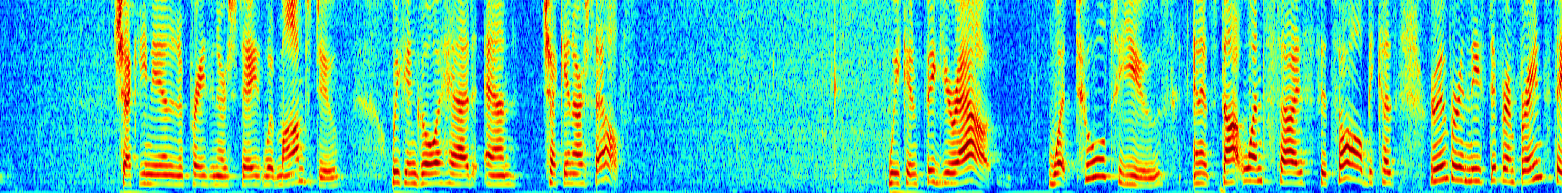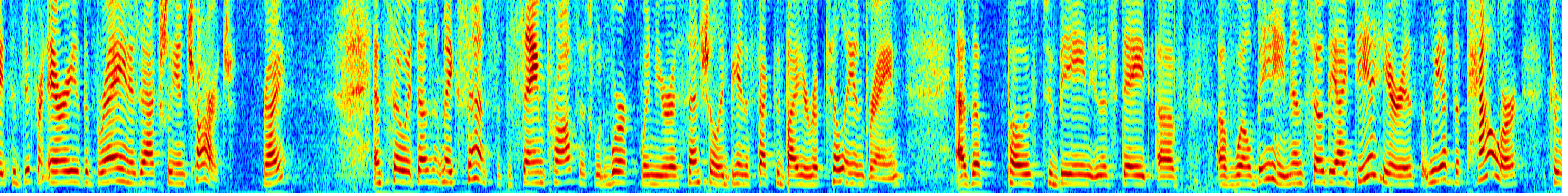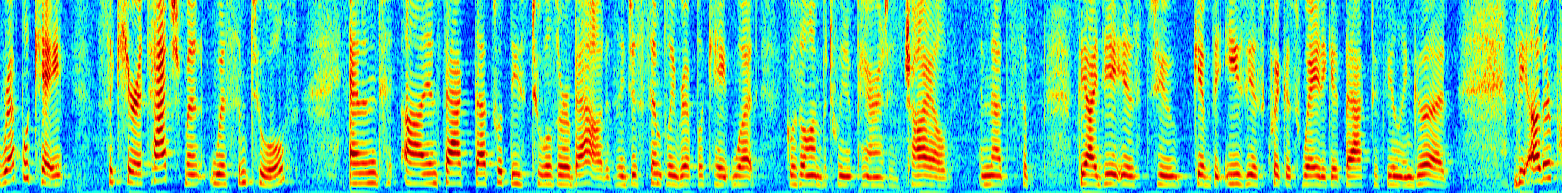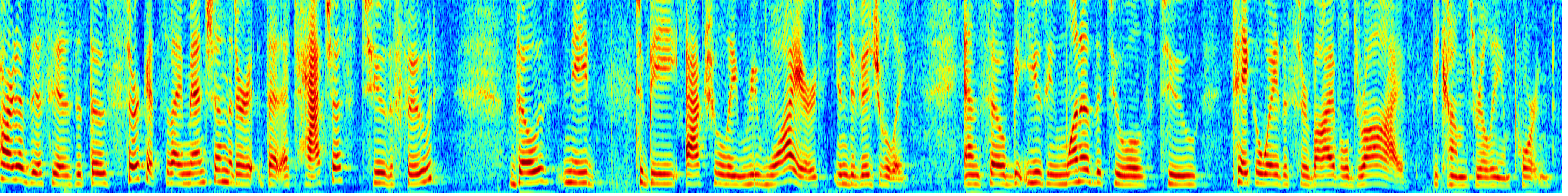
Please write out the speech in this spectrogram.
checking in and appraising our state, what moms do, we can go ahead and check in ourselves. We can figure out what tool to use, and it's not one size fits all because remember in these different brain states, a different area of the brain is actually in charge, right? And so it doesn't make sense that the same process would work when you're essentially being affected by your reptilian brain as opposed to being in a state of, of well-being. And so the idea here is that we have the power to replicate secure attachment with some tools and uh, in fact, that's what these tools are about, is they just simply replicate what goes on between a parent and child. And that's the, the idea is to give the easiest, quickest way to get back to feeling good. The other part of this is that those circuits that I mentioned that, are, that attach us to the food, those need to be actually rewired individually. And so using one of the tools to take away the survival drive becomes really important.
